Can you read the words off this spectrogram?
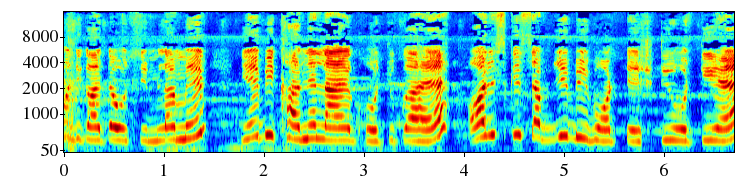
आपको दिखाता हूँ, शिमला मिर्च ये भी खाने लायक हो चुका है और इसकी सब्ज़ी भी बहुत टेस्टी होती है।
